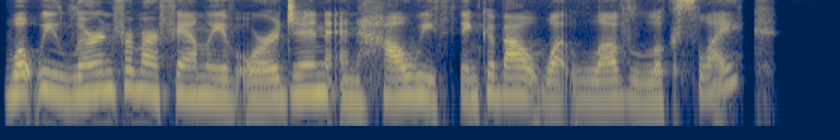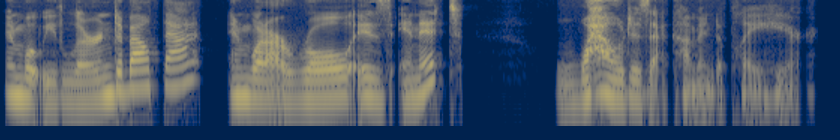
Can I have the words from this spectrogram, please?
What we learn from our family of origin and how we think about what love looks like and what we learned about that and what our role is in it. Wow, does that come into play here?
